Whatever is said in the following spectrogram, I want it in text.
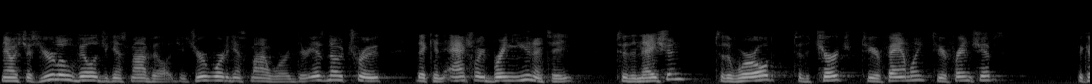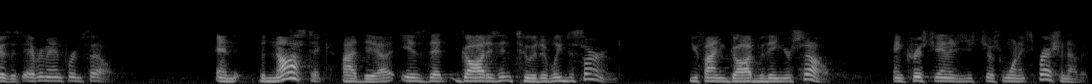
Now it's just your little village against my village. It's your word against my word. There is no truth that can actually bring unity to the nation, to the world, to the church, to your family, to your friendships, because it's every man for himself. And the Gnostic idea is that God is intuitively discerned. You find God within yourself. And Christianity is just one expression of it.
